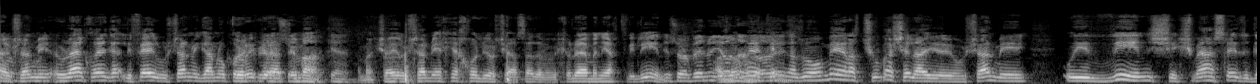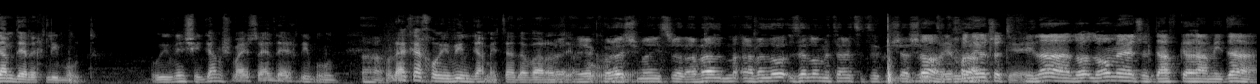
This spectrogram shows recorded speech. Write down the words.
הירושלמי, אולי לפי הירושלמי גם לא קורא קריאת שמע. כן. אבל כשהירושלמי, איך יכול להיות שעשה דבר, וכי לא היה מניח תפילין? יש רבנו אז יונה, אומר, לא? כן, יש- אז הוא אומר, התשובה של הירושלמי, הוא הבין ששמע ישראל זה גם דרך לימוד. הוא הבין שגם שמע ישראל דרך. אהה. אולי ככה הוא הבין גם את הדבר הזה. היה. קורא שמע ישראל, אבל אבל לא- זה לא מתרץ את הקושייה של לא, תפילה. יכול להיות שתפילה לא לא אומרת שדווקא עמידה.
